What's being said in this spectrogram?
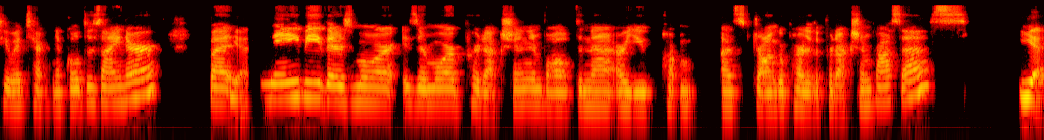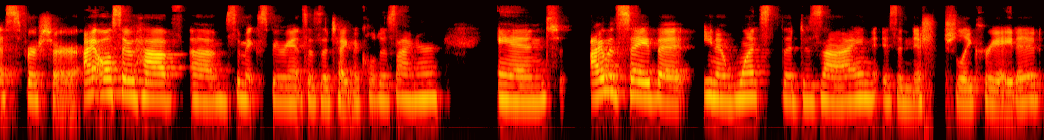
to a technical designer, but maybe there's more. Is there more production involved in that? Are you a stronger part of the production process? Yes, for sure. I also have um, some experience as a technical designer, and I would say that, you know, once the design is initially created,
